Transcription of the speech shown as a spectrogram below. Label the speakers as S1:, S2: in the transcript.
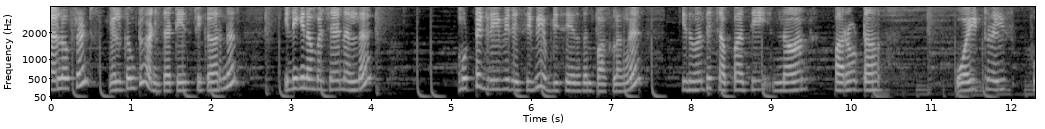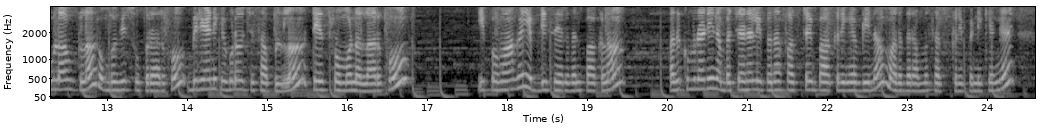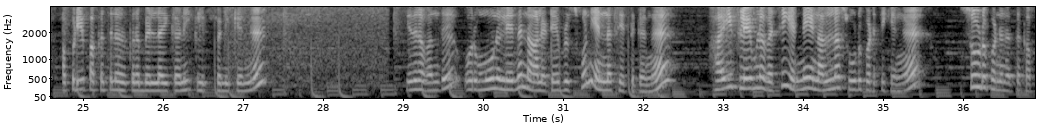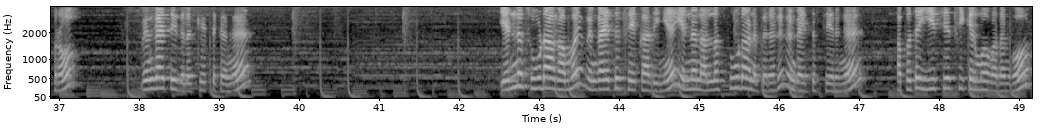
S1: Hello friends welcome to Anitha tasty corner இன்றைக்கி நம்ம சேனலில் முட்டை கிரேவி ரெசிபி எப்படி செய்கிறதுன்னு பார்க்கலாங்க. இது வந்து சப்பாத்தி நான் பரோட்டா ஒயிட் ரைஸ் புலாவுக்கெலாம் ரொம்பவே சூப்பராக இருக்கும். பிரியாணிக்கு கூட வச்சு சாப்பிட்லாம். டேஸ்ட் ரொம்ப நல்லாயிருக்கும். இப்போ வாங்க எப்படி செய்கிறதுன்னு பார்க்கலாம். அதுக்கு முன்னாடி நம்ம சேனல் இப்போ தான் ஃபஸ்ட் டைம் பார்க்குறீங்க அப்படின்னா மறந்துடாமல் சப்ஸ்கிரைப் பண்ணிக்கோங்க. அப்படியே பக்கத்தில் இருக்கிற பெல் ஐக்கானே கிளிக் பண்ணிக்கோங்க. இதில் வந்து ஒரு மூணுலேருந்து நாலு டேபிள் ஸ்பூன் எண்ணெய் சேர்த்துக்கோங்க. ஹை ஃப்ளேமில் வச்சு எண்ணெயை நல்லா சூடுபடுத்திக்கோங்க. சூடு பண்ணினதுக்கப்புறம் வெங்காயத்தை இதில் சேர்த்துக்கோங்க. எண்ணெய் சூடாகாமல் வெங்காயத்தை சேர்க்காதீங்க. எண்ணெய் நல்லா சூடான பிறகு வெங்காயத்தை சேருங்க. அப்போ தான் ஈஸியாக சீக்கிரமாக வதங்கும்.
